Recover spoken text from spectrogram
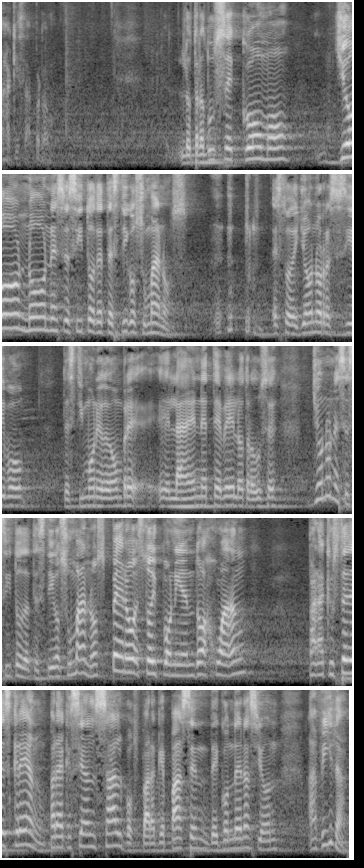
aquí está, perdón. Lo traduce como yo no necesito de testigos humanos. Esto de yo no recibo testimonio de hombre, eh, la NTV lo traduce, yo no necesito de testigos humanos, pero estoy poniendo a Juan para que ustedes crean, para que sean salvos, para que pasen de condenación a vida.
